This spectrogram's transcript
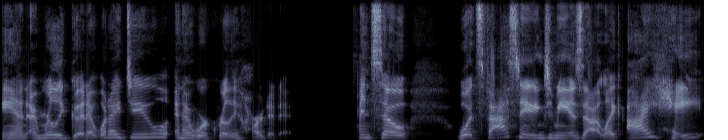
and I'm really good at what I do and I work really hard at it. And so what's fascinating to me is that like I hate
